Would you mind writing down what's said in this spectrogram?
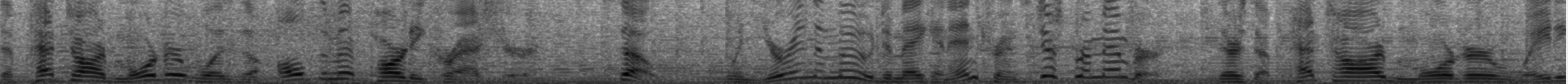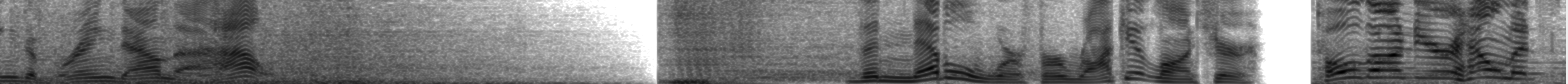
the Petard mortar was the ultimate party crasher. So, when you're in the mood to make an entrance, just remember, there's a petard mortar waiting to bring down the house. The Nebelwerfer rocket launcher. Hold on to your helmets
